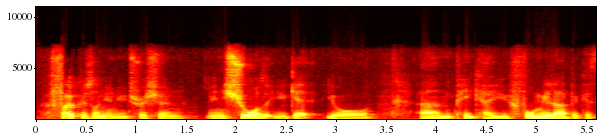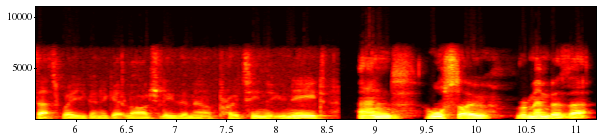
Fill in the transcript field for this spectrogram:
focus on your nutrition, ensure that you get your um, PKU formula because that's where you're going to get largely the amount of protein that you need. And also remember that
